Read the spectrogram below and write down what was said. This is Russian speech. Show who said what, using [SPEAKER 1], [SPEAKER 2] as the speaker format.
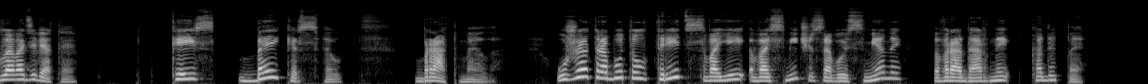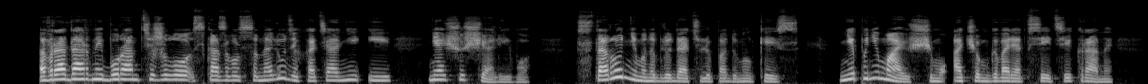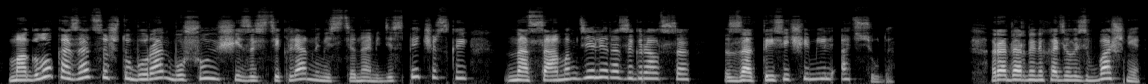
[SPEAKER 1] Глава 9. Кейс Бейкерсфилд, брат Мэла, уже отработал треть своей восьмичасовой смены в радарной КДП. В радарный буран тяжело сказывался на людях, хотя они и не ощущали его. Стороннему наблюдателю, — подумал Кейс, не понимающему, о чем говорят все эти экраны, могло казаться, что буран, бушующий за стеклянными стенами диспетчерской, на самом деле разыгрался за тысячи миль отсюда. Радарная находилась в башне,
